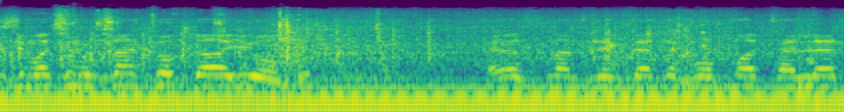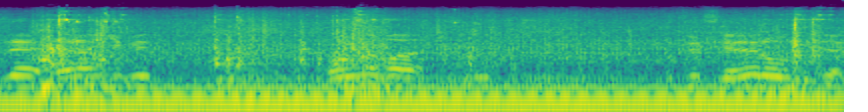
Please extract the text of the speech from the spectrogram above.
bizim açımızdan çok daha iyi oldu. En azından direklerde kopma, tellerde herhangi bir oynama bu tür şeyler olmayacak.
